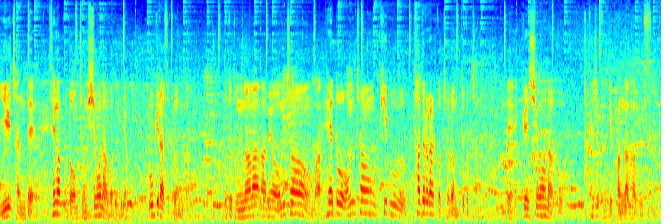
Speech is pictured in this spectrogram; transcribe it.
2일차인데 생각보다 엄청 시원하거든요. 꼭이라서 그런가. 보통 동남아 가면 엄청 막 해도 엄청 피부 타들어갈 것처럼 뜨겁잖아요. 근데 꽤 시원하고 쾌적하게 관광하고 있습니다.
